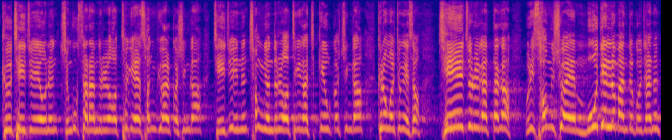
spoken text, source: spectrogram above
그 제주에 오는 중국 사람들을 어떻게 선교할 것인가, 제주에 있는 청년들을 어떻게 같이 깨울 것인가 그런 걸 통해서 제주를 갖다가 우리 성슈화의 모델로 만들고자 하는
